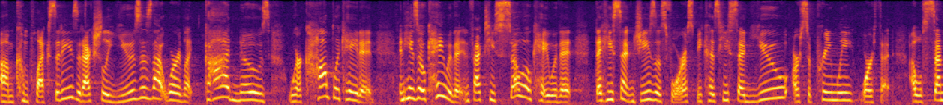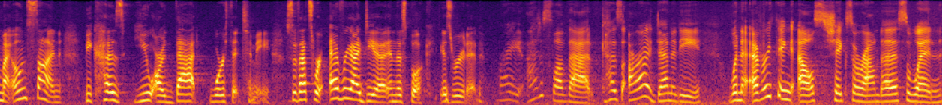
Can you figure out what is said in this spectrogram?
um, complexities, it actually uses that word like God knows where are complicated. And he's okay with it. In fact, he's so okay with it that he sent Jesus for us because he said, You are supremely worth it. I will send my own son because you are that worth it to me. So that's where every idea in this book is rooted. Right. I just love that because our identity, when everything else shakes around us, when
